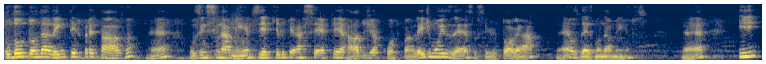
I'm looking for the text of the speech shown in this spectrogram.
o doutor da lei interpretava né, os ensinamentos e aquilo que era certo e errado de acordo com a lei de Moisés, ou seja, o Torá, né, os Dez Mandamentos, né? E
